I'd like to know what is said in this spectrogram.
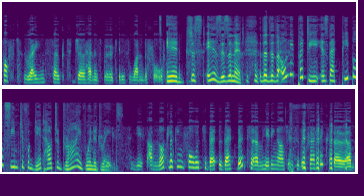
soft rain-soaked Johannesburg. It is wonderful. It just is, isn't it? the, the, the only pity is that people seem to forget how to drive when it rains. Yes, yes. I'm not looking forward to that, that bit. I'm heading out into the traffic, so um,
